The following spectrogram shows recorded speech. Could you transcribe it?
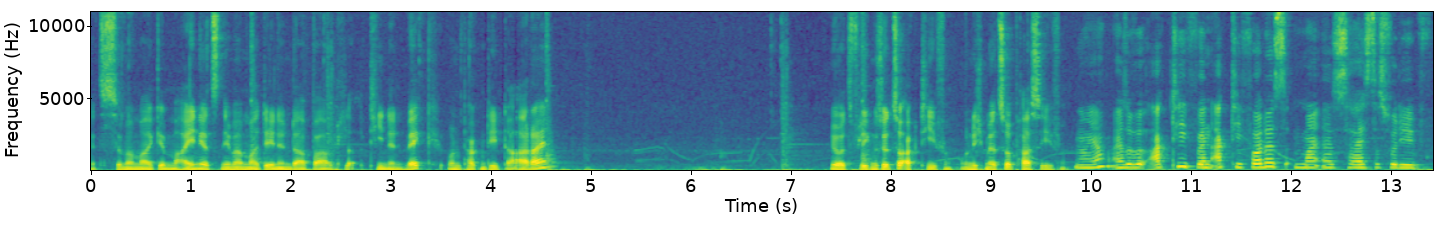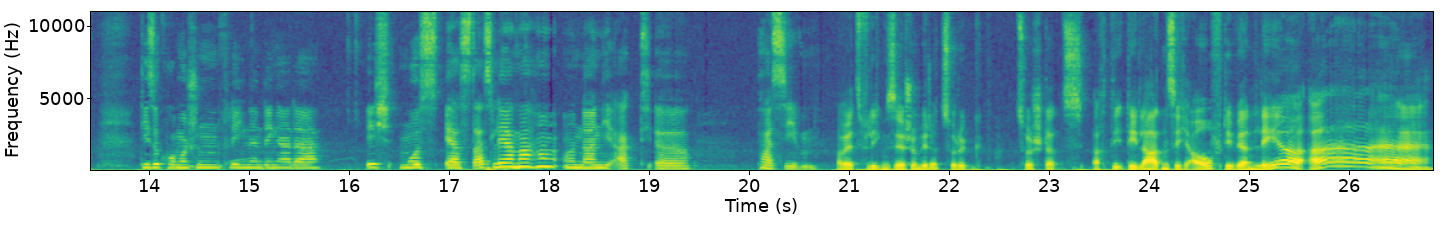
Jetzt sind wir mal gemein. Jetzt nehmen wir mal denen da ein paar Platinen weg und packen die da rein. Ja, jetzt fliegen sie zur aktiven und nicht mehr zur passiven. Naja, also aktiv, wenn aktiv voll ist, das heißt das für die, diese komischen fliegenden Dinger da, ich muss erst das leer machen und dann die Akt, äh, passiven. Aber jetzt fliegen sie ja schon wieder zurück zur Stadt. Ach, die, die laden sich auf, die werden leer. Ah!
